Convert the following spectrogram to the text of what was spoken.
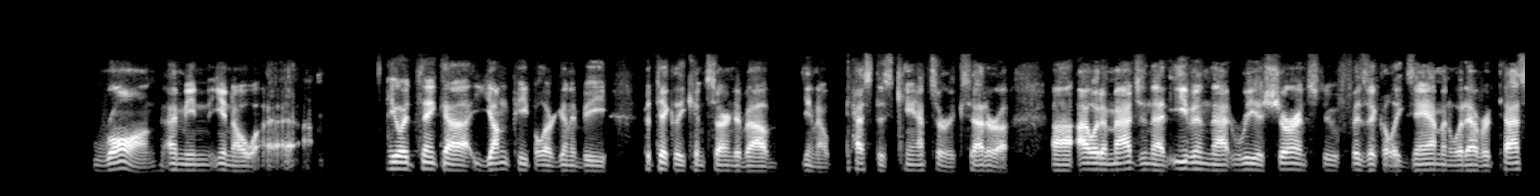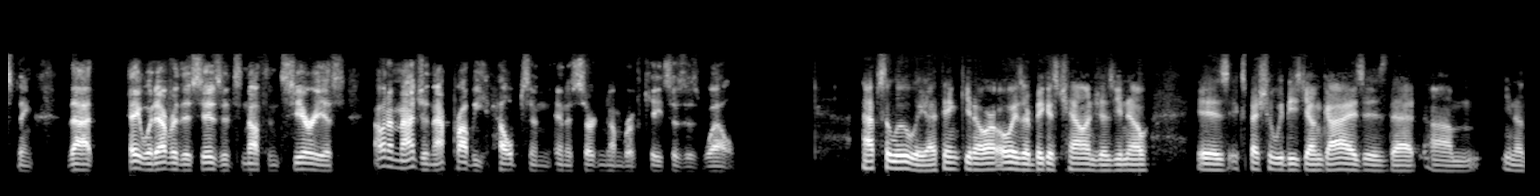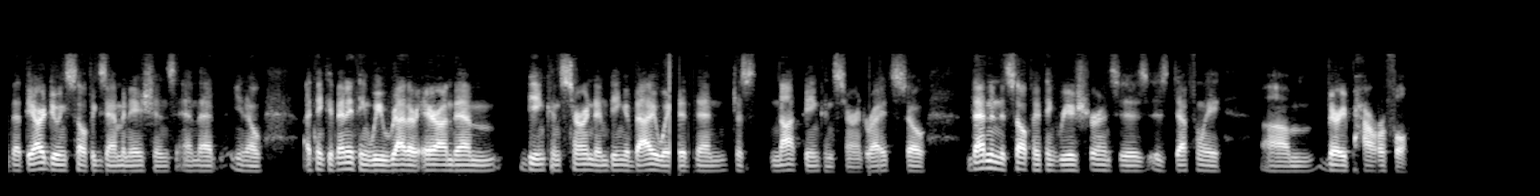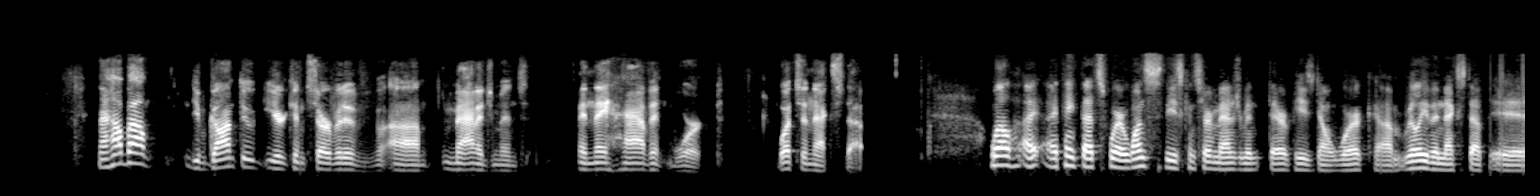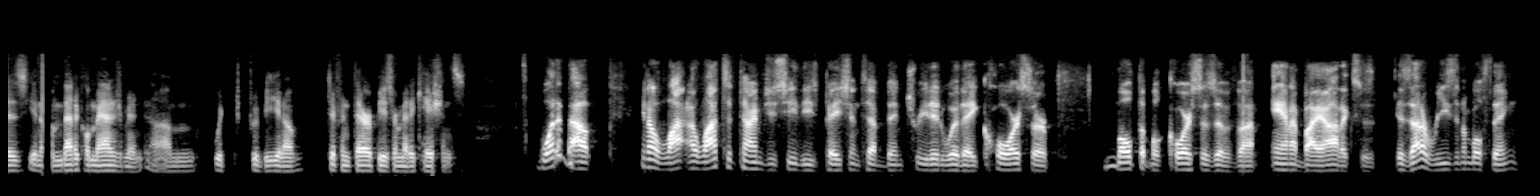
wrong. I mean, you know, uh, you would think uh, young people are going to be particularly concerned about, you know, testis cancer, et cetera. Uh, I would imagine that even that reassurance through physical exam and whatever testing that, hey, whatever this is, it's nothing serious. I would imagine that probably helps in, in a certain number of cases as well. Absolutely. I think, you know, our, always our biggest challenge you know, is especially with these young guys is that, um, you know, that they are doing self-examinations and that, you know, I think if anything, we rather err on them being concerned and being evaluated than just not being concerned, right? So that in itself, I think reassurance is, is definitely um, very powerful. Now, how about you've gone through your conservative um, management and they haven't worked? What's the next step? Well, I, I, think that's where once these conservative management therapies don't work, um, really the next step is you know medical management, um, which would be you know different therapies or medications. What about you know lot, lots of times you see these patients have been treated with a course or multiple courses of uh, antibiotics. Is is that a reasonable thing?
